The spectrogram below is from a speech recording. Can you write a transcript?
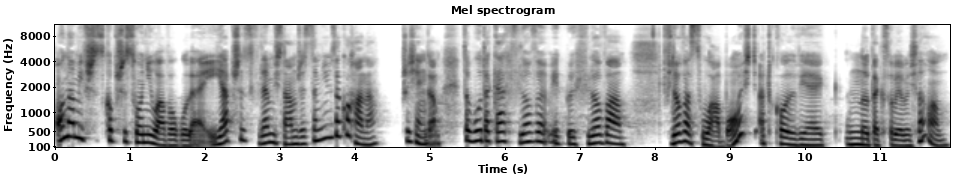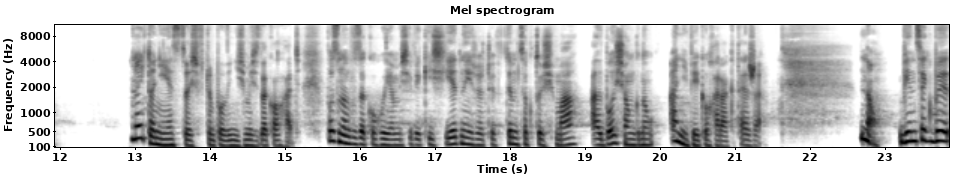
ona mi wszystko przysłoniła w ogóle. I ja przez chwilę myślałam, że jestem nim zakochana. Przysięgam. To była taka chwilowa, jakby chwilowa, chwilowa słabość, aczkolwiek no tak sobie myślałam. No i to nie jest coś, w czym powinniśmy się zakochać, bo znowu zakochujemy się w jakiejś jednej rzeczy, w tym, co ktoś ma albo osiągnął, a nie w jego charakterze. No, więc jakby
